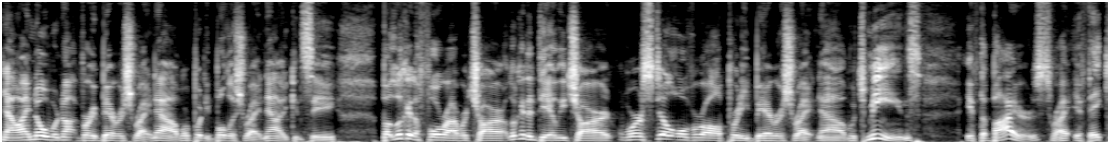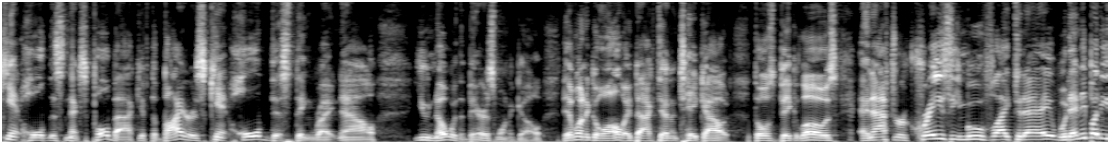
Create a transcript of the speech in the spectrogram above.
Now, I know we're not very bearish right now. We're pretty bullish right now, you can see. But look at a four hour chart, look at a daily chart. We're still overall pretty bearish right now, which means if the buyers, right, if they can't hold this next pullback, if the buyers can't hold this thing right now, you know where the Bears want to go. They want to go all the way back down and take out those big lows. And after a crazy move like today, would anybody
